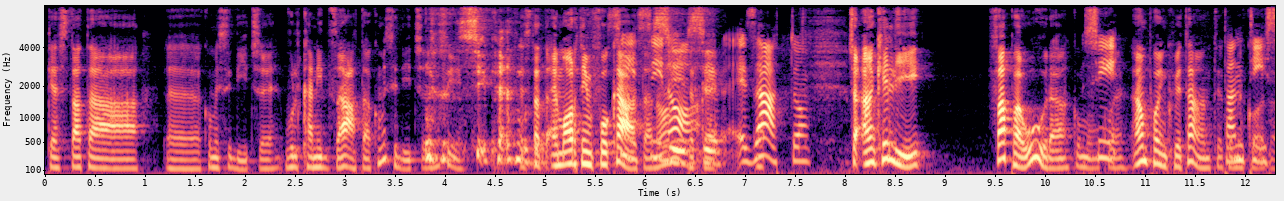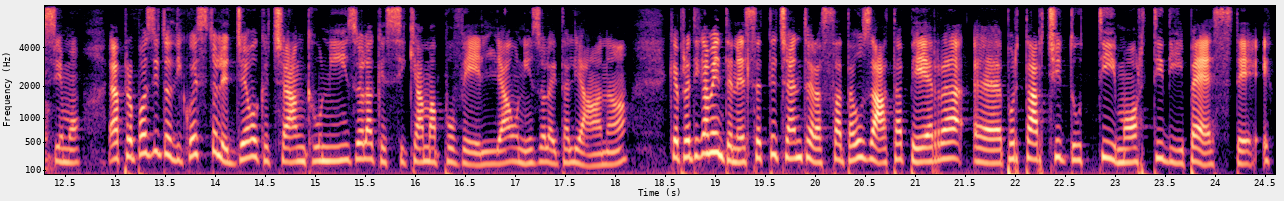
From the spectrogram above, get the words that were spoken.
che è stata, eh, come si dice, vulcanizzata, come si dice? Sì. Sì, per... È, stata- è morta infuocata, Sì, sì, no? no, Sì, Perché- sì. esatto. Cioè, anche lì Fa paura comunque. Sì. È un po' inquietante. Tantissimo. E a proposito di questo, leggevo che c'è anche un'isola che si chiama Poveglia, un'isola italiana, che praticamente nel Settecento era stata usata per eh, portarci tutti i morti di peste. E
